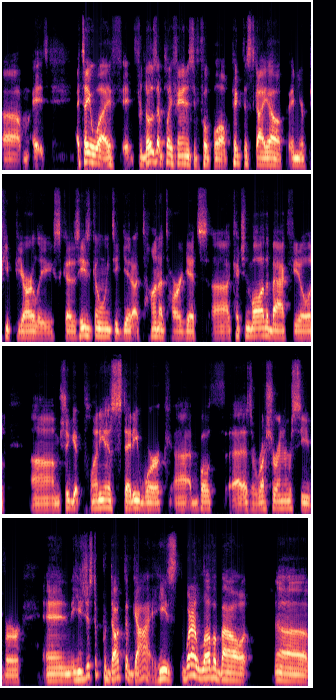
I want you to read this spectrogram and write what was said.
Um, I tell you what, if, if, for those that play fantasy football, pick this guy up in your PPR leagues because he's going to get a ton of targets, uh, catching the ball in the backfield. Um, should get plenty of steady work, uh, both as a rusher and a receiver. And he's just a productive guy. He's what I love about uh,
